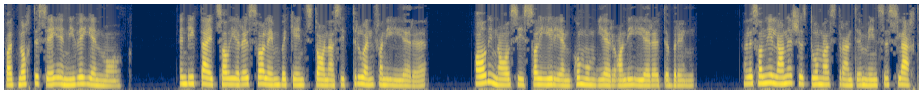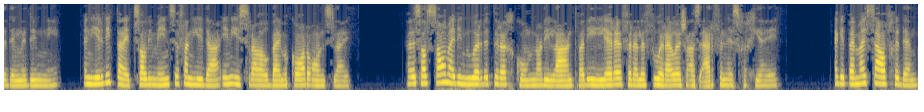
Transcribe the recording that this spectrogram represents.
wat nog te sê een nieuwe een maak. In die tijd zal Jerusalem bekend staan als die troon van die Heere. Al die nasies sal hierheen kom om eer aan die Heere te brengen. Hulle sal nie langer soos Thomas-trante mense slechte dingen doen nie. In hierdie tijd zal die mensen van Juda en Israël bij mekaar aansluit. Hulle sal saam uit die noorde terugkom naar die land waar die Heere vir hulle voorouders as erfenis gegee het. Ek het by myself gedink,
